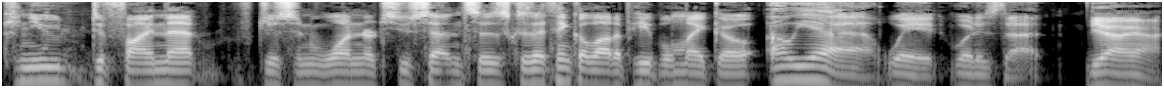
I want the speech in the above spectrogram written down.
can you define that just in one or two sentences? Because I think a lot of people might go, "Oh yeah, wait, what is that?" Yeah, yeah.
